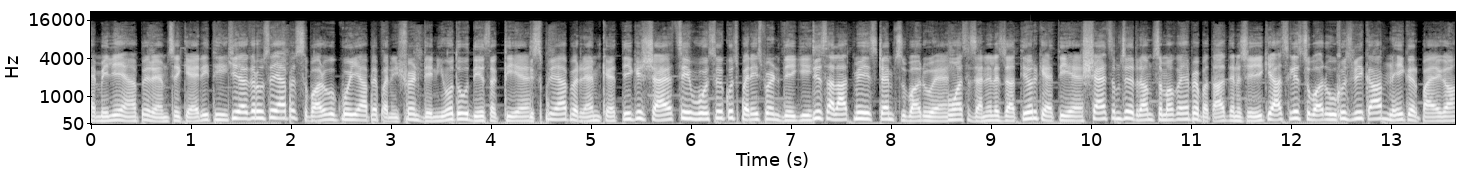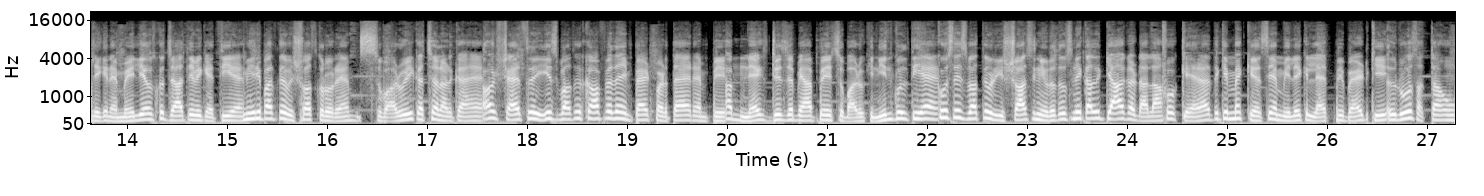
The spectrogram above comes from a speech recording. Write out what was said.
एमिलिया यहाँ पे रैम से कह रही थी कि अगर उसे यहाँ पे सुबारू को कोई यहाँ पे पनिशमेंट देनी हो तो वो दे सकती है। इसपे यहाँ पे रैम कहती है कि शायद से वो उसे कुछ पनिशमेंट देगी। जिस हालात में इस टाइम सुबारू है, वहाँ से जाने लग जाती है और कहती है, शायद मुझे रम समा को यहाँ पे बता देना चाहिए की आज के लिए सुबारू कुछ भी काम नहीं कर पाएगा। लेकिन एमेलिया उसको जाते हुए कहती है, मेरी बात का विश्वास करो रैम सुबारू एक अच्छा लड़का है और शायद से इस बात का काफ़ी ज़्यादा इम्पैक्ट पड़ता है रैम पे। अब नेक्स्ट डे जब यहाँ पे सुबारू की नींद खुलती है उसे इस बात का विश्वास ही नहीं होता उसने कल क्या कर डाला। वो कह रहा था कि मैं कैसे एमिले के लैब पे बैठ के रो सकता हूँ।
